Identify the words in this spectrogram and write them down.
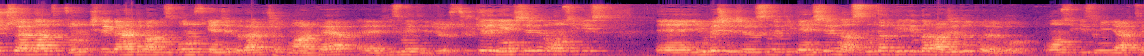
Yüksel'den tutun, işte Garanti Bankası Bonus Genç'e kadar birçok markaya e, hizmet ediyoruz. Türkiye'de gençlerin 18-25 yaş arasındaki gençlerin aslında bir yılda harcadığı para bu. 18 milyar TL.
